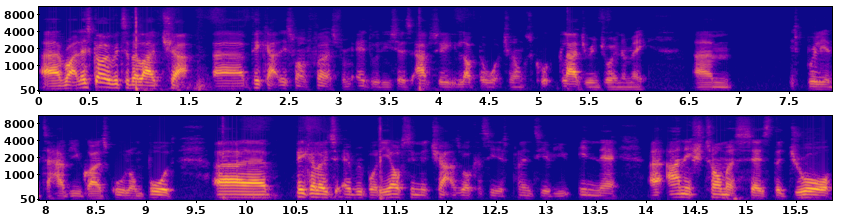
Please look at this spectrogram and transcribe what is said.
Uh, right, let's go over to the live chat. Uh, pick out this one first from Edward, who says, Absolutely love the watch alongs. Glad you're enjoying them, mate. Um, it's brilliant to have you guys all on board. Uh, big hello to everybody else in the chat as well. I can see there's plenty of you in there. Uh, Anish Thomas says, The draw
